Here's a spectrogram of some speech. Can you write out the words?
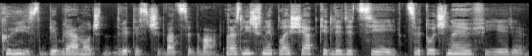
квиз «Библионочь 2022», различные площадки для детей, цветочная ферия.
